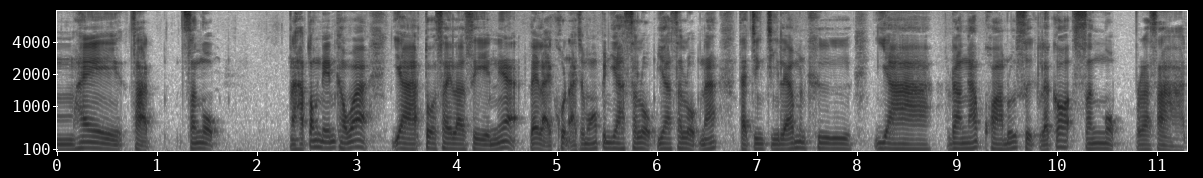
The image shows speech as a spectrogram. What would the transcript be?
ำให้สัตว์สงบนะครับต้องเน้นคำว่ายาตัวไซลาซีนเนี่ยหลาย ๆ คนอาจจะมองว่าเป็นยาสลบยาสลบนะ แต่จริง ๆ แล้วมันคือ ยาระงับความรู้สึกแล้วก็สงบประสาท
